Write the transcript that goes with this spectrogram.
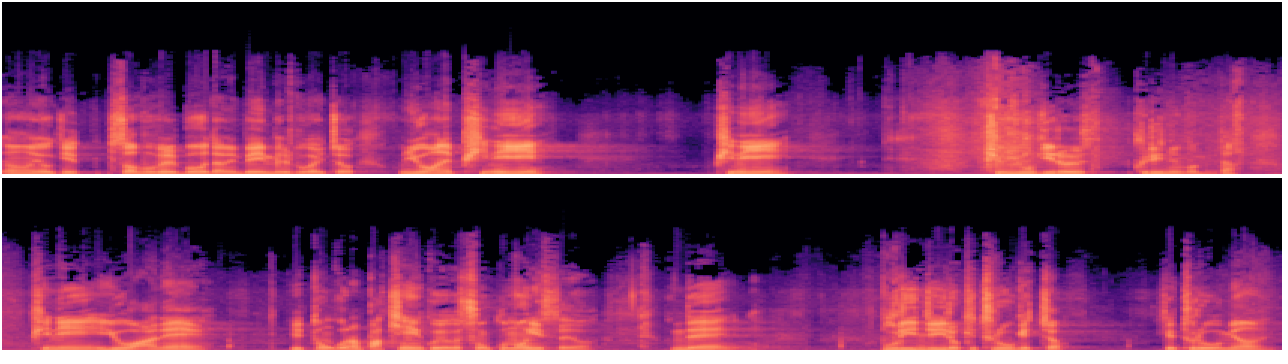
어, 여기 서브 밸브 그다음에 메인 밸브가 있죠. 요 안에 핀이 핀이 지금 여기를 그리는 겁니다. 핀이 요 안에 이 동그란 바킹이 있고 여기 숨구멍이 있어요. 근데 물이 이제 이렇게 들어오겠죠? 이렇게 들어오면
